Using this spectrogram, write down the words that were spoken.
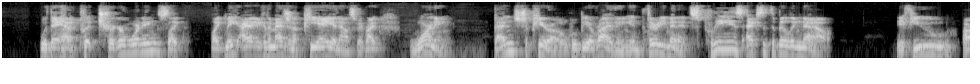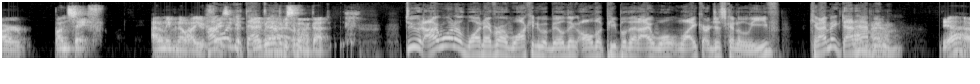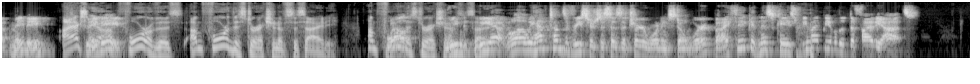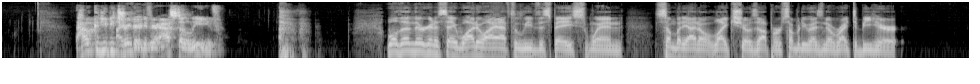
would they have put trigger warnings like like? I can imagine a PA announcement, right? Warning: Ben Shapiro will be arriving in 30 minutes. Please exit the building now. If you are unsafe, I don't even know how you'd phrase it. Get that it would have to be something like that. Dude, I want to whenever I walk into a building, all the people that I won't like are just going to leave. Can I make that oh, happen? Man. Yeah, maybe. I actually Maybe. I'm for of this. I'm for this direction of society. I'm for this direction we. We, uh, well, we have tons of research that says that trigger warnings don't work, but I think in this case we might be able to defy the odds. How could you be triggered think- if you're asked to leave? Well, then they're going to say, why do I have to leave the space when somebody I don't like shows up or somebody who has no right to be here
